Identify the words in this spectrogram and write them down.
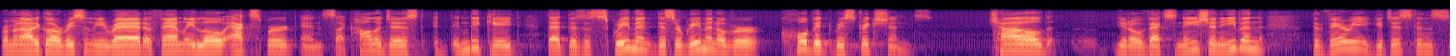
From an article I recently read, a family law expert and psychologist indicate that there's a disagreement, disagreement over COVID restrictions, child, you know, vaccination, even the very existence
